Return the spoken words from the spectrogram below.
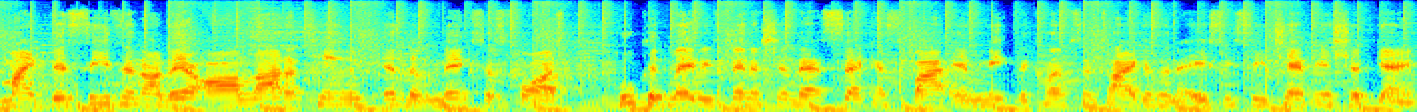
Mike, this season are there are a lot of teams in the mix as far as who could maybe finish in that second spot and meet the Clemson Tigers in the ACC championship game.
